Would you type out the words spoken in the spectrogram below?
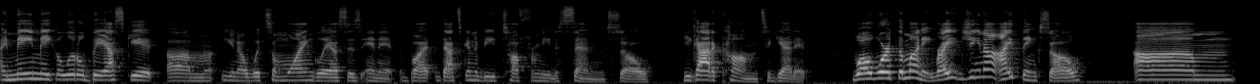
I may make a little basket, um, you know, with some wine glasses in it, but that's going to be tough for me to send. So you got to come to get it well worth the money, right, Gina? I think so. Um,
